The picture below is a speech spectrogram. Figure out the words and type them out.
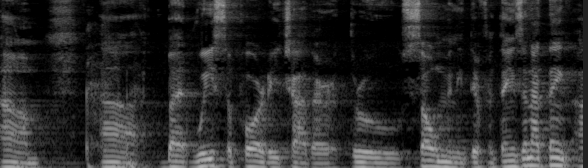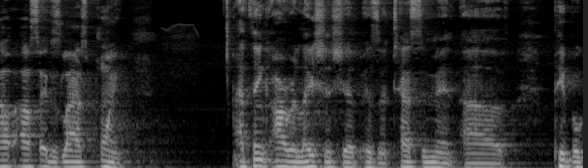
Um, uh, but we support each other through so many different things. And I think I'll, I'll say this last point. I think our relationship is a testament of people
